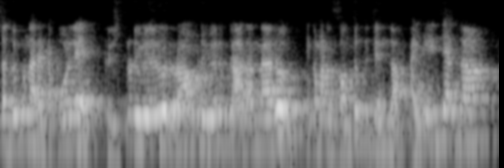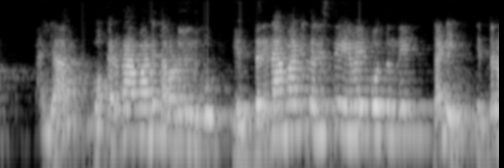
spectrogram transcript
సర్దుకున్నారంట పోన్లే కృష్ణుడు వేరు రాముడు వేరు కాదన్నారు. ఇంకా మనం సంతృప్తి చెందాం అయితే ఏం చేద్దాం? అయ్యా ఒకరి నామాన్ని తలవడం ఎందుకు? ఇద్దరి నామాన్ని తలిస్తే ఏమైపోతుంది? దండి ఇద్దరు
